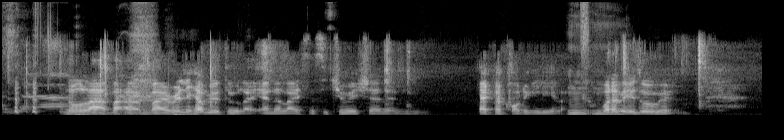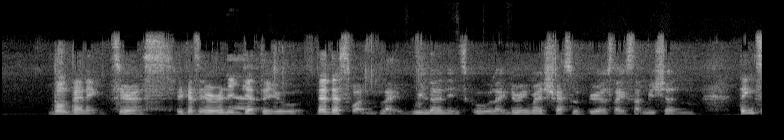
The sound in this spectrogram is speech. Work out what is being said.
no lah, but uh, but I really help you to like analyze the situation and act accordingly. Like Mm, mm. whatever you do, don't panic, serious, because it will really Yeah. get to you. That that's what like we learn in school, like during very stressful periods like submission, things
